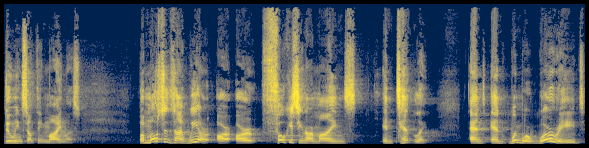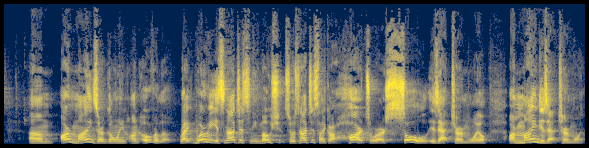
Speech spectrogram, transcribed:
doing something mindless. But most of the time, we are, are, are focusing our minds intently. And, and when we're worried, um, our minds are going on overload, right? Worry is not just an emotion. So it's not just like our hearts or our soul is at turmoil, our mind is at turmoil.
